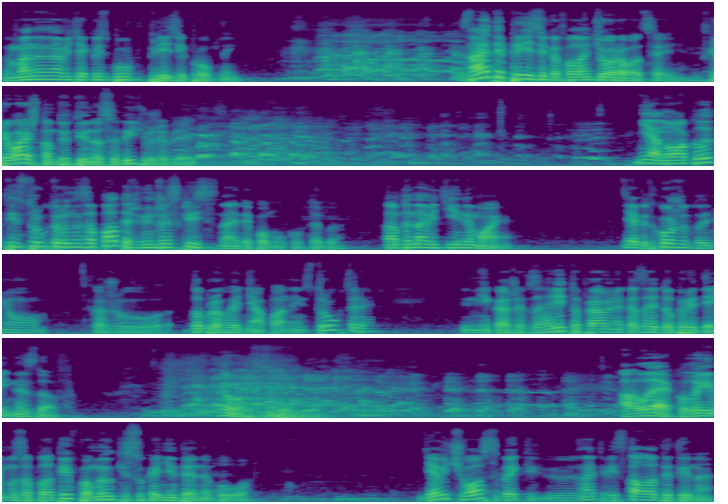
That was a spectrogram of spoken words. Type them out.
У мене навіть якось був презик пробний. Знаєте презик від волонтерова цей? Відкриваєш, там дитина сидить уже, блядь. Ні, ну а коли ти інструктору не заплатиш, він же скрізь знайде помилку в тебе. Там, де навіть її немає. Я підходжу до нього, кажу: доброго дня, пане інструкторе. Він мені каже, взагалі-то правильно казати добрий день, не здав. Ну. Але коли я йому заплатив, помилки, сука, ніде не було. Я відчував себе, як, знаєте, відстала дитина.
